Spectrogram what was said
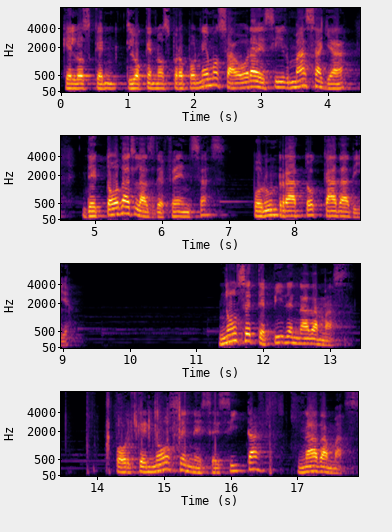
que, lo que nos proponemos ahora es ir más allá de todas las defensas por un rato cada día. No se te pide nada más, porque no se necesita nada más.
